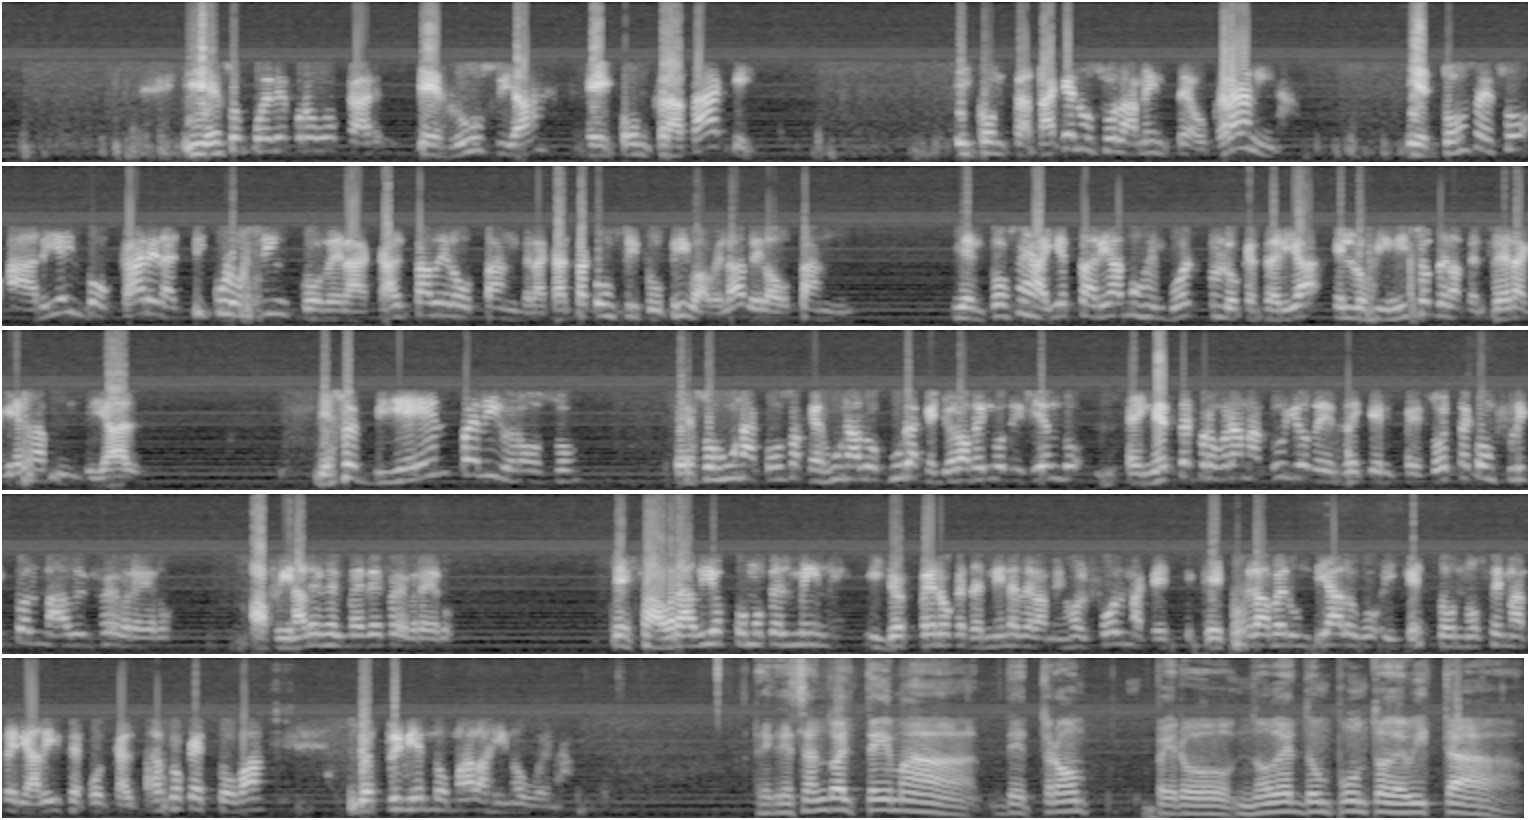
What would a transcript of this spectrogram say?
Y eso puede provocar que Rusia eh, contraataque. Y contraataque no solamente a Ucrania. Y entonces eso haría invocar el artículo 5 de la Carta de la OTAN, de la Carta Constitutiva, ¿verdad? De la OTAN. Y entonces ahí estaríamos envueltos en lo que sería en los inicios de la Tercera Guerra Mundial. Y eso es bien peligroso eso es una cosa que es una locura que yo la vengo diciendo en este programa tuyo desde que empezó este conflicto armado en febrero, a finales del mes de febrero, que sabrá Dios cómo termine y yo espero que termine de la mejor forma, que, pueda haber un diálogo y que esto no se materialice, porque al paso que esto va, yo estoy viendo malas y no buenas. Regresando al tema de Trump, pero no desde un punto de vista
